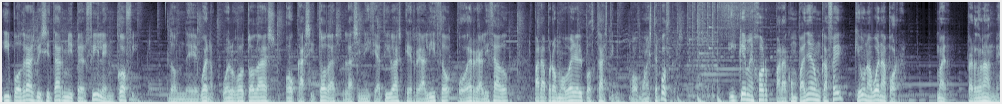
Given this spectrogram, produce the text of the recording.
y podrás visitar mi perfil en Coffee, donde, bueno, cuelgo todas o casi todas las iniciativas que realizo o he realizado para promover el podcasting, como este podcast. Y qué mejor para acompañar un café que una buena porra. Bueno, perdonadme,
